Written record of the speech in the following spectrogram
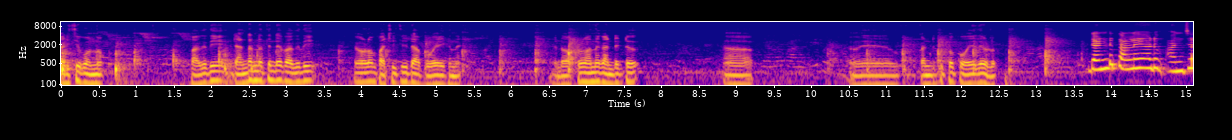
കടിച്ചു കൊന്നു. പകുതി രണ്ടെണ്ണത്തിന്റെ പകുതിയോളം ഭക്ഷിച്ചിട്ടാണ് പോയേക്കുന്നത് ഡോക്ടർ വന്ന് കണ്ടിട്ട് കണ്ടിട്ടിപ്പോൾ പോയതേ ഉള്ളൂ. രണ്ട് തള്ളയാടും അഞ്ച്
